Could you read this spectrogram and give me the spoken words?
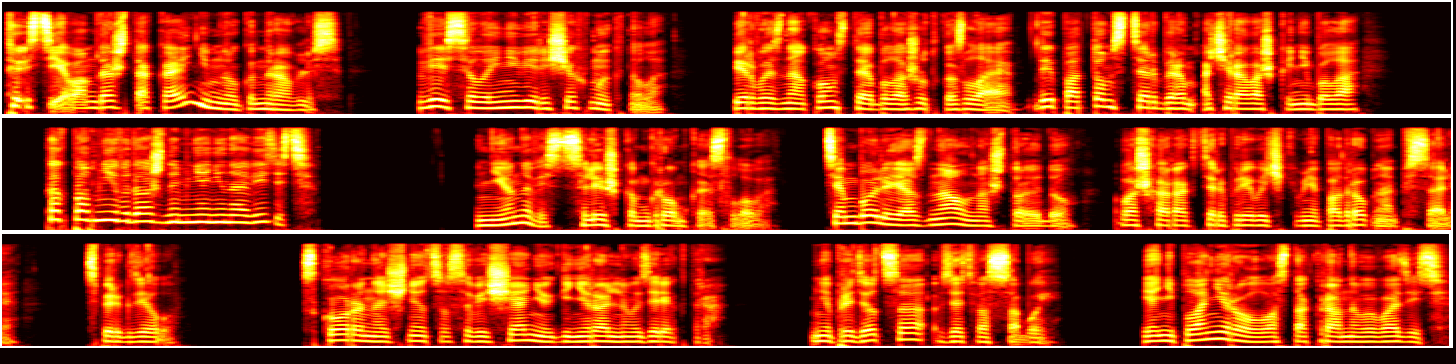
То есть я вам даже такая немного нравлюсь?» Весело и неверяще хмыкнула. Первое знакомство я была жутко злая. Да и потом с Цербером очаровашкой не была. Как по мне, вы должны меня ненавидеть. Ненависть — слишком громкое слово. Тем более я знал, на что иду. Ваш характер и привычки мне подробно описали. Теперь к делу. Скоро начнется совещание у генерального директора. Мне придется взять вас с собой. Я не планировал вас так рано выводить.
